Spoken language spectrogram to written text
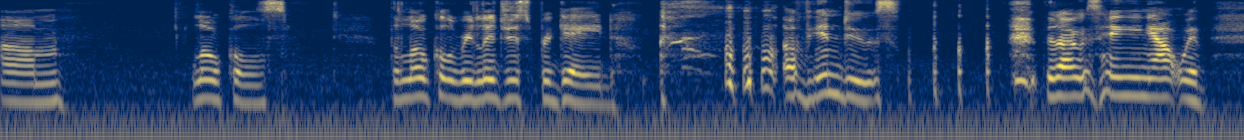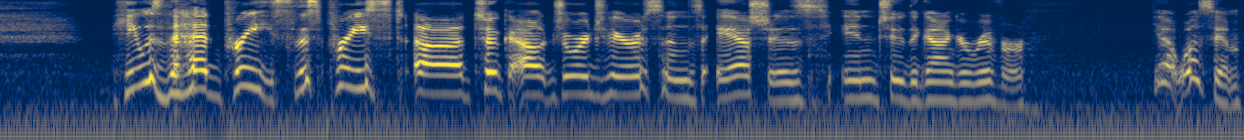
um, locals, the local religious brigade of Hindus. that I was hanging out with. He was the head priest. This priest uh, took out George Harrison's ashes into the Ganga River. Yeah, it was him.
